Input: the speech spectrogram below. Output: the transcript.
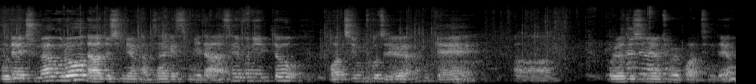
무대 중앙으로 나와주시면 감사하겠습니다. 세 분이 또 멋진 포즈 함께 어, 보여주시면 좋을 것 같은데요.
